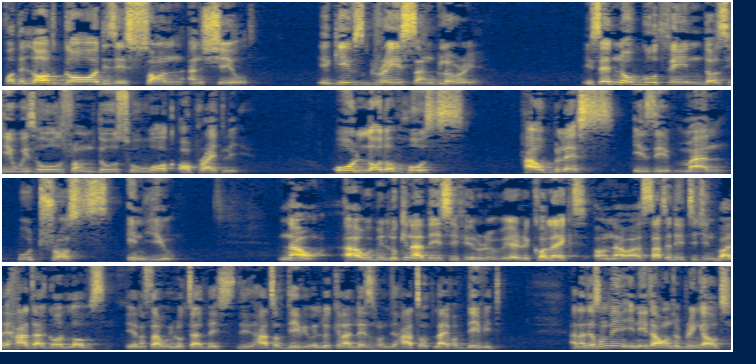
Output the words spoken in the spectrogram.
For the Lord God is a sun and shield. He gives grace and glory. He said, No good thing does he withhold from those who walk uprightly. O Lord of hosts, how blessed is the man who trusts in you. Now, uh, we've been looking at this, if you re- recollect, on our Saturday teaching about the heart that God loves. You understand? We looked at this, the heart of David. We're looking at lessons from the heart of life of David. And there's something in it I want to bring out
